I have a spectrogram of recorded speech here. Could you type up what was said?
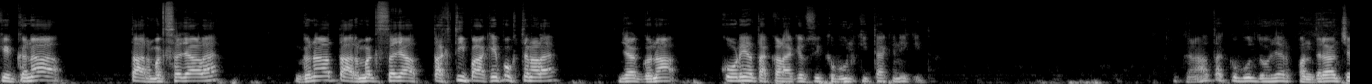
ਕਿ ਗੁਨਾਹ ਧਾਰਮਿਕ ਸਜ਼ਾ ਵਾਲਾ ਹੈ, ਗੁਨਾਹ ਧਾਰਮਿਕ ਸਜ਼ਾ ਤਖਤੀ ਪਾ ਕੇ ਭੁਗਤਣ ਵਾਲਾ ਹੈ, ਜਾਂ ਗੁਨਾਹ ਕੋੜਿਆਂ ਤੱਕ ਵਾਲਾ ਕਿ ਤੁਸੀਂ ਕਬੂਲ ਕੀਤਾ ਕਿ ਨਹੀਂ ਕੀਤਾ? ਗੁਨਾਹ ਤਾਂ ਕਬੂਲ 2015 ਚ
